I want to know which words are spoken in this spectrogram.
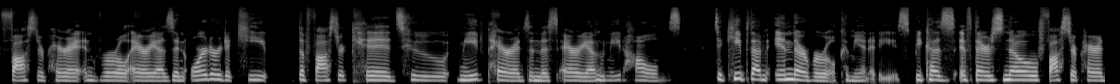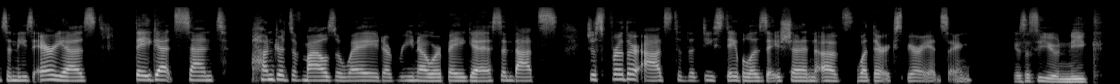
foster parent in rural areas in order to keep the foster kids who need parents in this area, who need homes, to keep them in their rural communities. Because if there's no foster parents in these areas, they get sent hundreds of miles away to Reno or Vegas. And that's just further adds to the destabilization of what they're experiencing. Is this a unique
